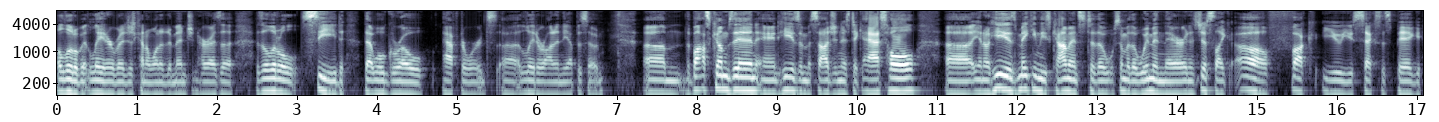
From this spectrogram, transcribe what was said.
a little bit later. But I just kind of wanted to mention her as a as a little seed that will grow afterwards uh, later on in the episode. Um, the boss comes in and he is a misogynistic asshole. Uh, you know, he is making these comments to the some of the women there, and it's just like, oh fuck you, you sexist pig.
